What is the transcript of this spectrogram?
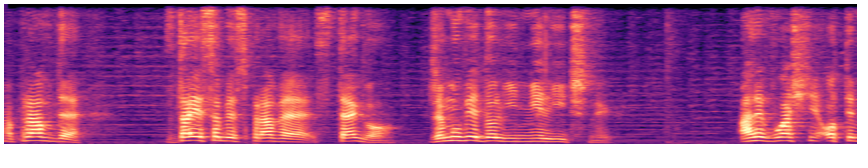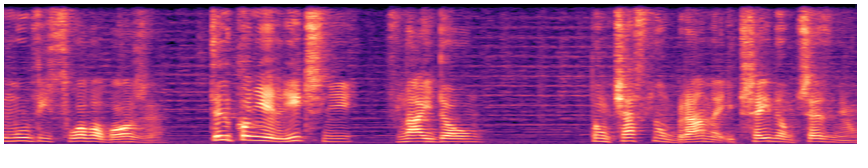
Naprawdę zdaję sobie sprawę z tego, że mówię do li- nielicznych, ale właśnie o tym mówi Słowo Boże. Tylko nieliczni znajdą tą ciasną bramę i przejdą przez nią,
